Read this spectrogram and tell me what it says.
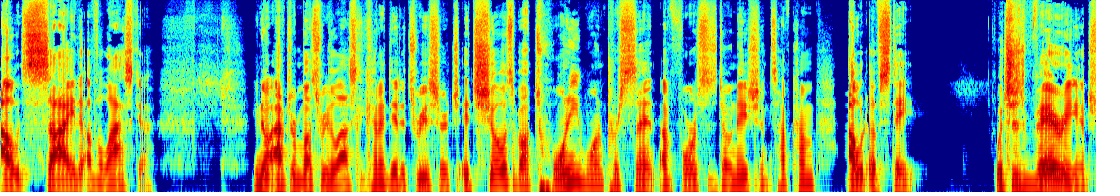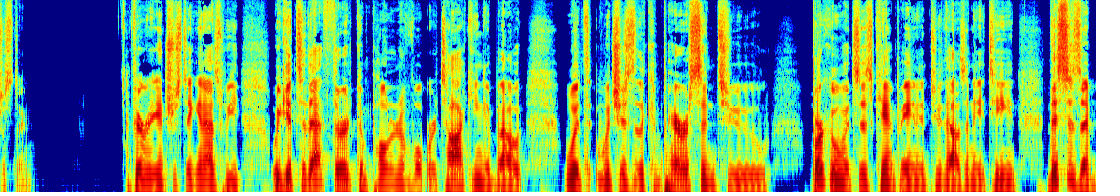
outside of Alaska. You know, after Must Read Alaska kind of did its research, it shows about 21% of Forrest's donations have come out of state, which is very interesting very interesting. And as we we get to that third component of what we're talking about, with which is the comparison to Berkowitz's campaign in 2018, this is a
